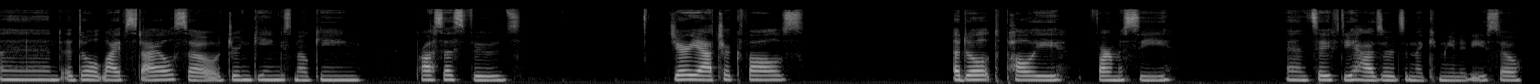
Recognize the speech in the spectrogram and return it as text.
and adult lifestyle, so drinking, smoking, processed foods, geriatric falls, adult polypharmacy, and safety hazards in the community. So,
